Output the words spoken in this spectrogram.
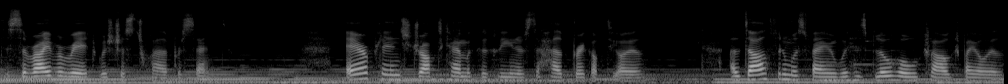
the survival rate was just 12%. Airplanes dropped chemical cleaners to help break up the oil. A dolphin was found with his blowhole clogged by oil.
